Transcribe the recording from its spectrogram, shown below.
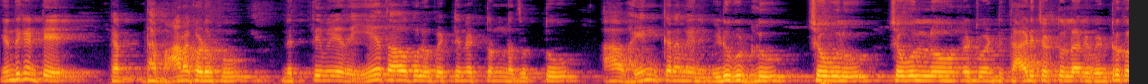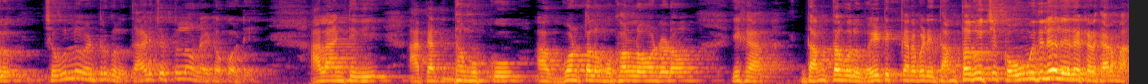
ఎందుకంటే పెద్ద బానకడుపు నెత్తి మీద ఏ తాకులు పెట్టినట్టున్న జుట్టు ఆ భయంకరమైన మిడుగుడ్లు చెవులు చెవుల్లో ఉన్నటువంటి తాడి చెట్టుల్లోని వెంట్రుకలు చెవుల్లో వెంట్రుకలు తాడి చెట్టుల్లో ఉన్నాయి ఒక్కోటి అలాంటివి ఆ పెద్ద ముక్కు ఆ గుంటలు ముఖంలో ఉండడం ఇక దంతములు బయటికి కనబడి దంతరుచి కౌముదిలే లేదు అక్కడ కర్మ.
